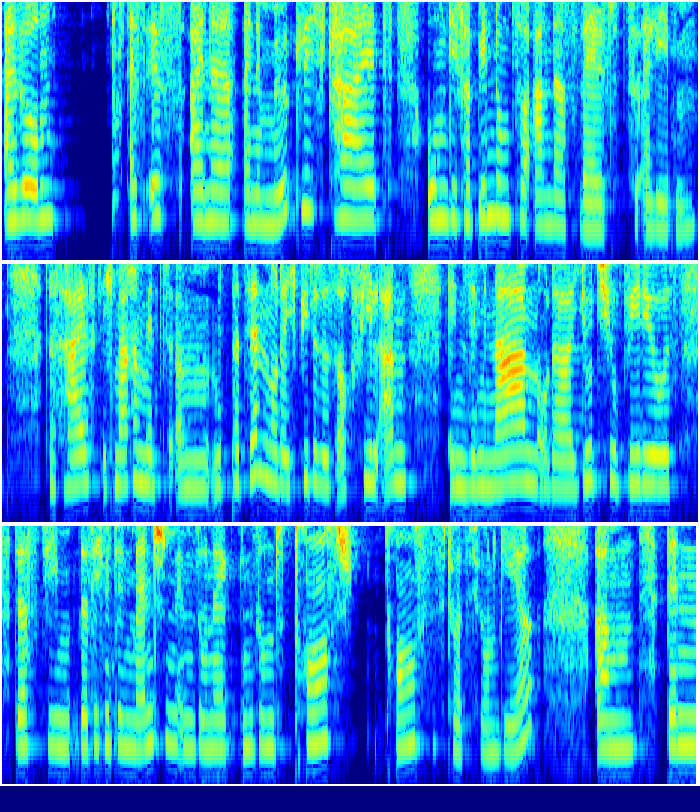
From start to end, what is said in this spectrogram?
Also es ist eine, eine Möglichkeit, um die Verbindung zur Anderswelt zu erleben. Das heißt, ich mache mit, ähm, mit Patienten oder ich biete das auch viel an in Seminaren oder YouTube-Videos, dass, dass ich mit den Menschen in so eine, in so eine Trance Trance-Situation gehe. Ähm, denn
